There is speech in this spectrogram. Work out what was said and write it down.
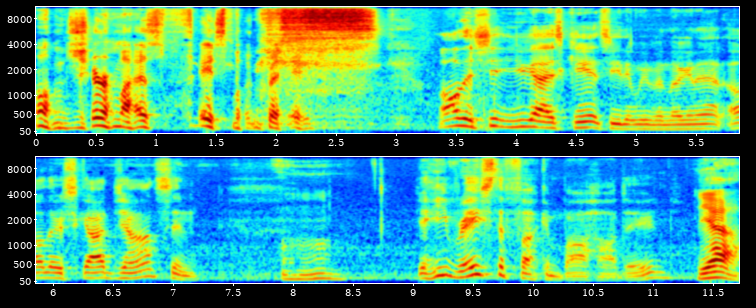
on Jeremiah's Facebook page. All this shit you guys can't see that we've been looking at. Oh, there's Scott Johnson. Mm-hmm. Yeah, he raced the fucking Baja, dude. yeah.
